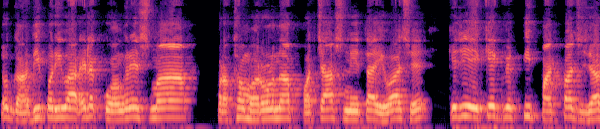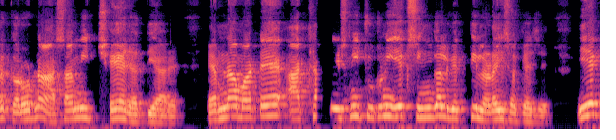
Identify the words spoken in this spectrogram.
તો ગાંધી પરિવાર એટલે કોંગ્રેસમાં પ્રથમ હરોળના પચાસ નેતા એવા છે કે જે એક એક વ્યક્તિ પાંચ પાંચ હજાર કરોડના આસામી છે જ અત્યારે. એમના માટે આખા દેશની ચૂંટણી એક સિંગલ વ્યક્તિ લડાઈ શકે છે. એક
